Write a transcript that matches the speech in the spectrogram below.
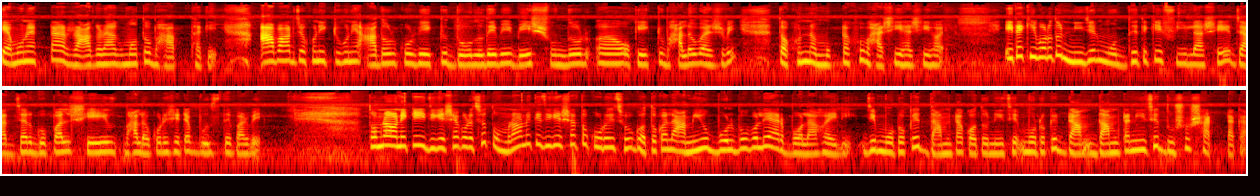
কেমন একটা রাগ রাগ মতো ভাব থাকে। আবার যখন একটুখানি আদর করবে, একটু দোল দেবে, বেশ সুন্দর ওকে একটু ভালোবাসবে, তখন না মুখটা খুব হাসি হাসি হয়। এটা কি বলতো? নিজের মধ্যে থেকে ফিল আসে, যার যার গোপাল সে ভালো করে সেটা বুঝতে পারবে। তোমরা অনেকেই জিজ্ঞাসা করেছ, তোমরা অনেকে জিজ্ঞাসা তো করেছ, গতকাল আমিও বলব বলে আর বলা হয়নি যে মোটকের দামটা কত নিয়েছে, মোটকের দাম, দামটা নিয়েছে দুশো ষাট টাকা।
